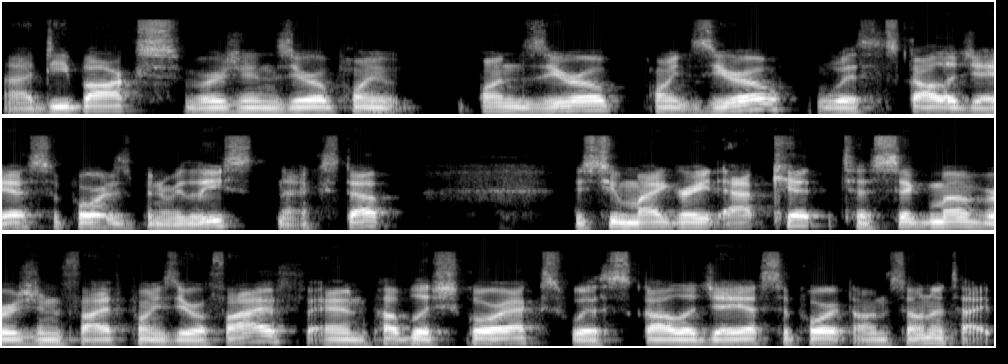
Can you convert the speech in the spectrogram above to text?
Uh, debox version 0.10.0 with Scala JS support has been released. Next up is to migrate AppKit to Sigma version 5.05 and publish Scorex with Scala JS support on Sonatype.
